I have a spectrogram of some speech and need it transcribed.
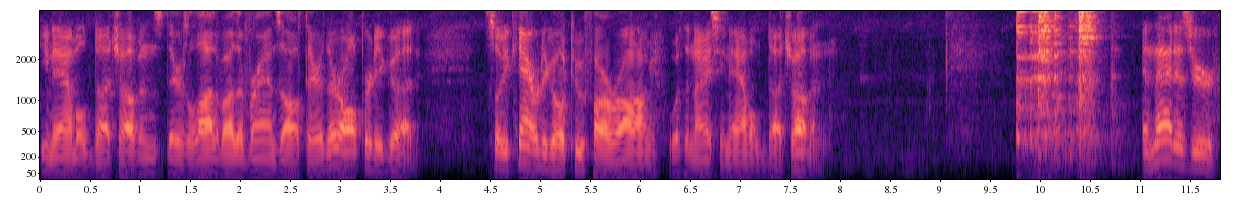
enameled Dutch ovens. There's a lot of other brands out there. They're all pretty good. So you can't really go too far wrong with a nice enameled Dutch oven. And that is your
